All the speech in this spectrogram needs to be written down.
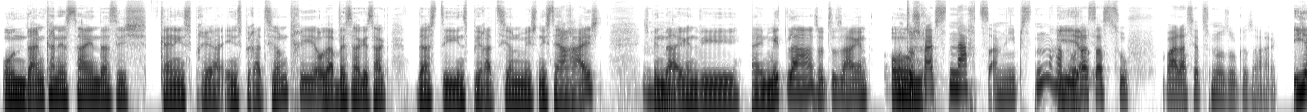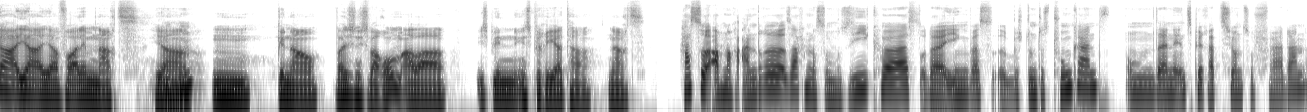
und dann kann es sein, dass ich keine Inspira Inspiration kriege oder besser gesagt, dass die Inspiration mich nicht erreicht. Ich bin da irgendwie ein Mittler sozusagen. Mhm. Und, du schreibst nachts am liebsten? Hab, Ja. Oder ist das zu, war das jetzt nur so gesagt? Ja, ja, ja, vor allem nachts. Ja, mm, genau. Weiß ich nicht warum, aber ich bin inspirierter nachts. Hast du auch noch andere Sachen, dass du Musik hörst oder irgendwas äh, Bestimmtes tun kannst, um deine Inspiration zu fördern?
